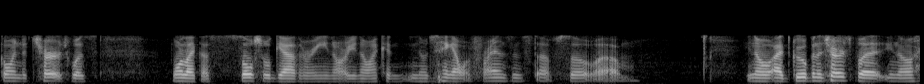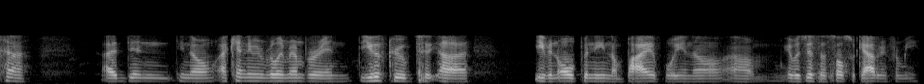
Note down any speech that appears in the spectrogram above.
going to church was more like a social gathering or you know I can you know just hang out with friends and stuff. So um you know I grew up in the church but you know I didn't you know I can't even really remember in the youth group to uh even opening a Bible you know um it was just a social gathering for me.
